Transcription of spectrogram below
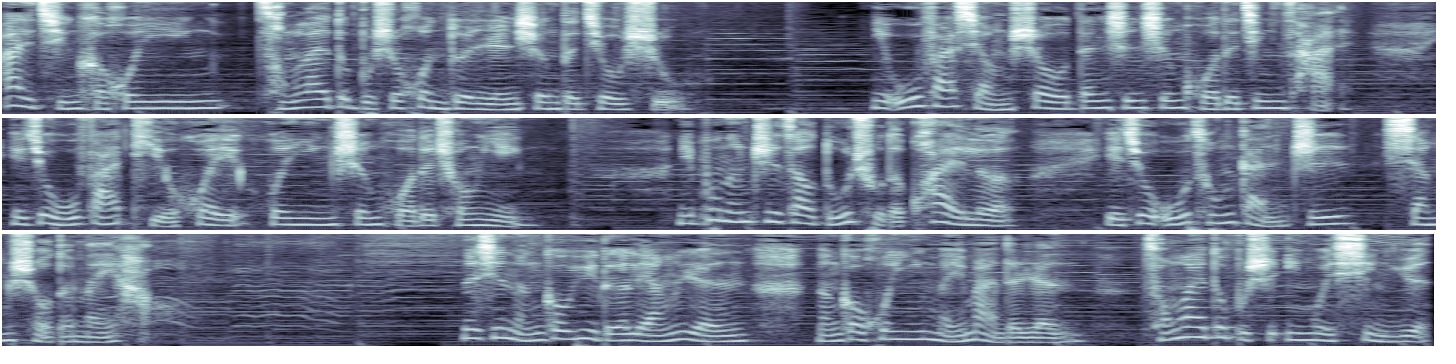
爱情和婚姻从来都不是混沌人生的救赎。你无法享受单身生活的精彩，也就无法体会婚姻生活的充盈。你不能制造独处的快乐，也就无从感知相守的美好。那些能够遇得良人、能够婚姻美满的人，从来都不是因为幸运，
